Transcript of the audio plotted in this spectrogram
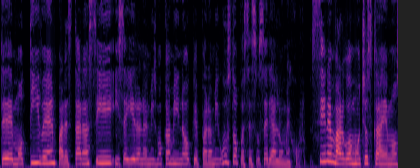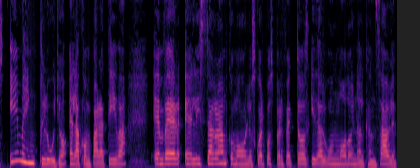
te motiven para estar así y seguir en el mismo camino que para mi gusto, pues eso sería lo mejor. Sin embargo, muchos caemos, y me incluyo, en la comparativa en ver el Instagram como los cuerpos perfectos y de algún modo inalcanzable.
